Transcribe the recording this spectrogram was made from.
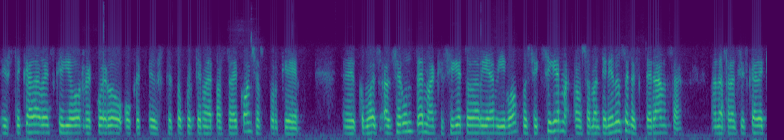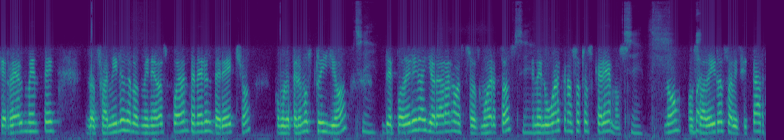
este, cada vez que yo recuerdo o que este, toco el tema de pasta de conchas, porque eh, como es al ser un tema que sigue todavía vivo, pues sigue o sea, manteniéndose la esperanza, Ana Francisca, de que realmente las familias de los mineros puedan tener el derecho como lo tenemos tú y yo, de poder ir a llorar a nuestros muertos en el lugar que nosotros queremos, ¿no? O sea, de irlos a visitar.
